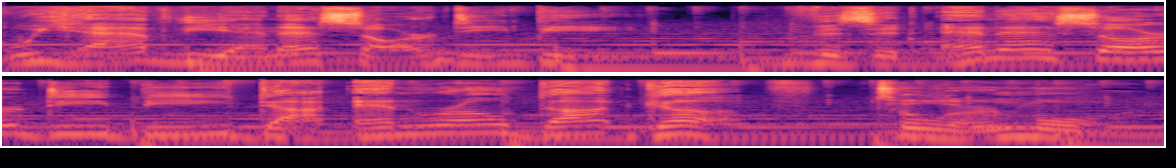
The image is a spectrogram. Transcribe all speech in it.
we have the NSRDB. Visit nsrdb.nrel.gov to learn more.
